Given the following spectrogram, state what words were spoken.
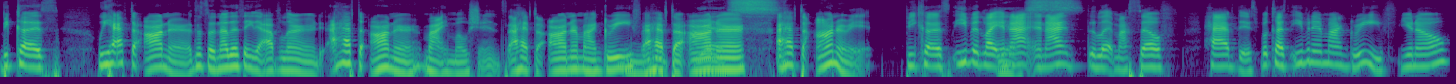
because we have to honor that's another thing that i've learned i have to honor my emotions i have to honor my grief i have to honor Yes. i have to honor it because even like and i and i let myself have this because even in my grief you know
